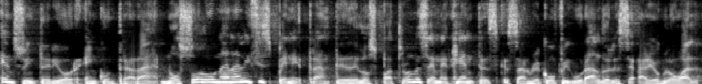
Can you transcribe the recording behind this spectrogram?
En su interior encontrará no solo un análisis penetrante de los patrones emergentes que están reconfigurando el escenario global,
